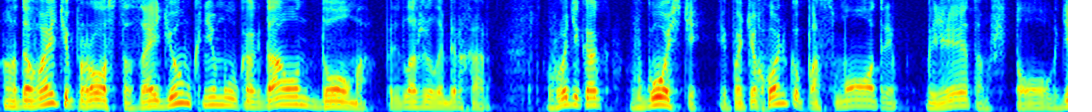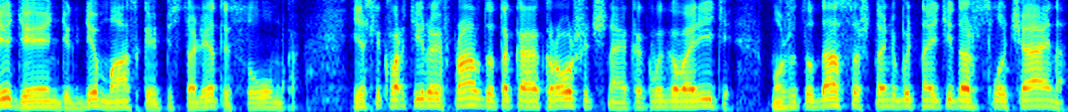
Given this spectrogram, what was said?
А давайте просто зайдем к нему, когда он дома, — предложил Эберхард. — Вроде как в гости, и потихоньку посмотрим, где там что, где деньги, где маска и пистолет и сумка. Если квартира и вправду такая крошечная, как вы говорите, может, удастся что-нибудь найти даже случайно.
